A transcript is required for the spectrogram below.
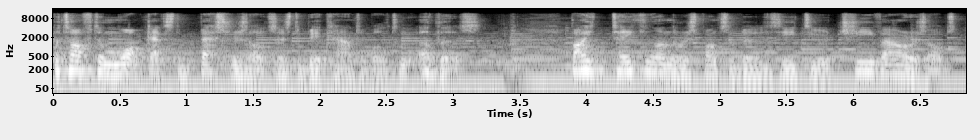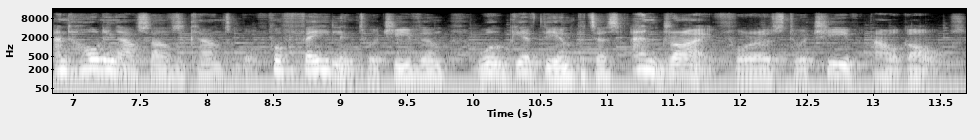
but often what gets the best results is to be accountable to others. By taking on the responsibility to achieve our results and holding ourselves accountable for failing to achieve them will give the impetus and drive for us to achieve our goals.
